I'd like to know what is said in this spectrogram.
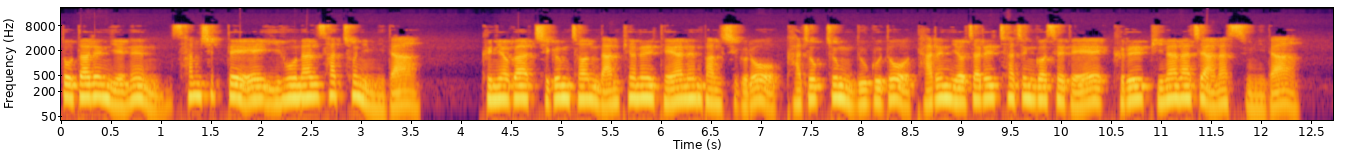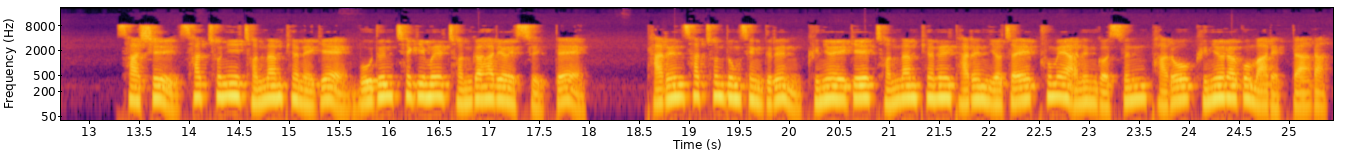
또 다른 예는 30대에 이혼한 사촌입니다. 그녀가 지금 전 남편을 대하는 방식으로 가족 중 누구도 다른 여자를 찾은 것에 대해 그를 비난하지 않았습니다. 사실 사촌이 전 남편에게 모든 책임을 전가하려 했을 때 다른 사촌 동생들은 그녀에게 전 남편을 다른 여자의 품에 안은 것은 바로 그녀라고 말했다.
